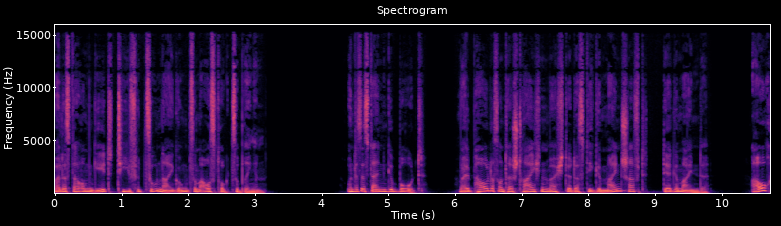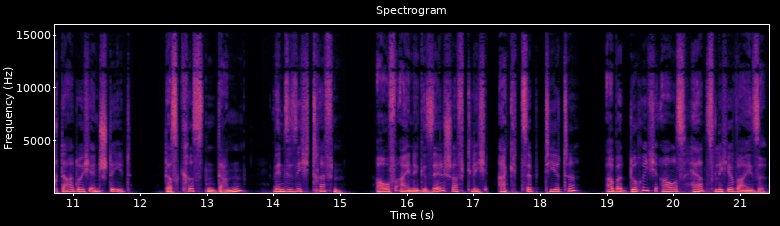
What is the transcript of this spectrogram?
weil es darum geht, tiefe Zuneigung zum Ausdruck zu bringen. Und es ist ein Gebot, weil Paulus unterstreichen möchte, dass die Gemeinschaft der Gemeinde auch dadurch entsteht, dass Christen dann, wenn sie sich treffen, auf eine gesellschaftlich akzeptierte, aber durchaus herzliche Weise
